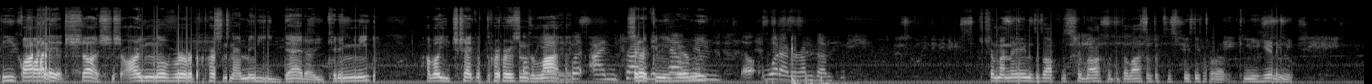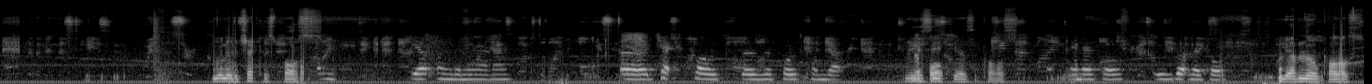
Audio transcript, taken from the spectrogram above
Be quiet. Shush. You're arguing over a person that may be dead. Are you kidding me? How about you check if the person's okay, alive? but I'm trying Sir, to can you tell hear me? Uh, whatever, I'm done. Sir, my name is Officer Malcolm, the license to speak for. Can you hear me? I'm gonna check his pulse. Yep, I'm gonna right now. Uh, check pulse. Does the pulse come back? Let me see he has a pulse. And no pulse. He's got no pulse. You have no pulse.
